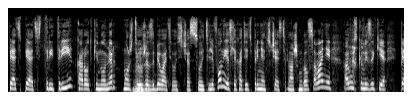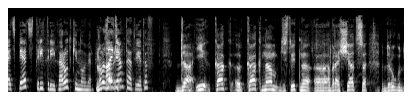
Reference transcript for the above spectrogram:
5533, короткий номер. Можете угу. уже забивать его сейчас в свой телефон, если хотите принять участие в нашем голосовании о русском языке. 5533, короткий номер. Но, а знаете... варианты ответов? Да, и как, как нам действительно э, обращаться друг к другу?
